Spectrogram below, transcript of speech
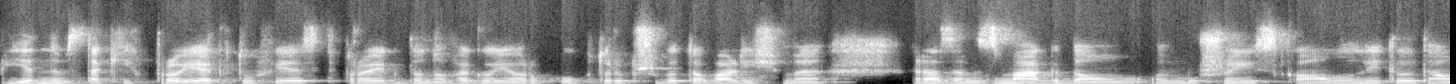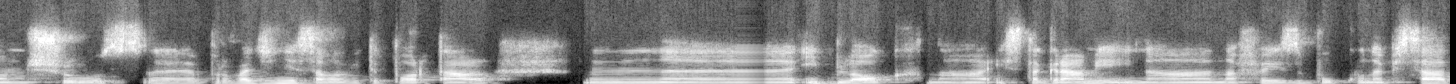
Jednym z takich projektów jest projekt do Nowego Jorku, który przygotowaliśmy razem z Magdą Muszyńską, Little Town Shoes. E, prowadzi niesamowity portal mm, e, i blog na Instagramie i na, na Facebooku. Napisała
